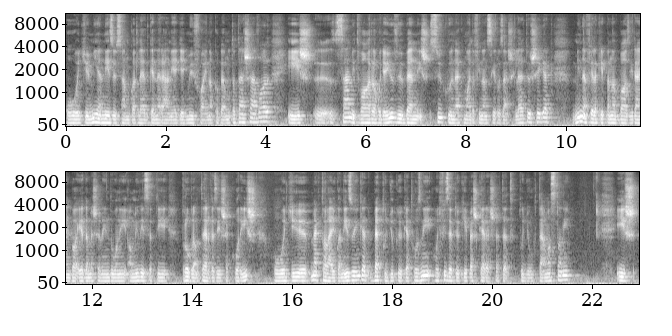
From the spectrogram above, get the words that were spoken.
hogy milyen nézőszámokat lehet generálni egy-egy műfajnak a bemutatásával, és számítva arra, hogy a jövőben is szűkülnek majd a finanszírozási lehetőségek, mindenféleképpen abba az irányba érdemes elindulni a művészeti program tervezésekor is, hogy megtaláljuk a nézőinket, be tudjuk őket hozni, hogy fizetőképes keresletet tudjunk támasztani, és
